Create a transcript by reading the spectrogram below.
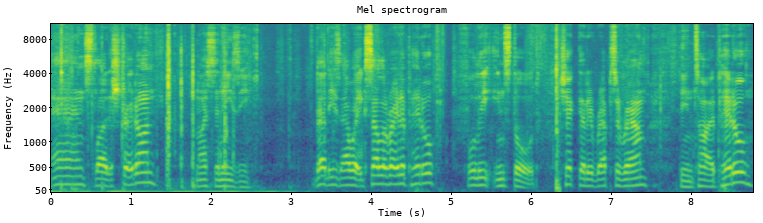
and slide it straight on. Nice and easy. That is our accelerator pedal fully installed. Check that it wraps around the entire pedal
